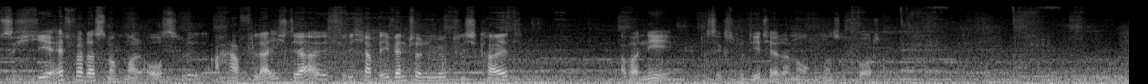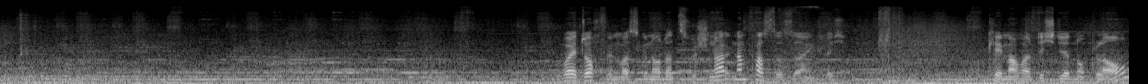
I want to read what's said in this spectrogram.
Muss ich hier etwa das nochmal auslösen? Aha, vielleicht, ja. Ich, ich habe eventuell eine Möglichkeit. Aber nee, das explodiert ja dann auch immer sofort. Wobei doch, wenn wir es genau dazwischen halten, dann passt das eigentlich. Okay, machen wir dich hier noch blau.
